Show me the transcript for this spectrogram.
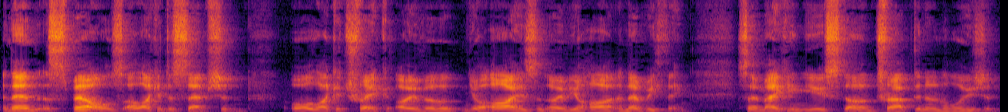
And then spells are like a deception or like a trick over your eyes and over your heart and everything. So making you uh, trapped in an illusion.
